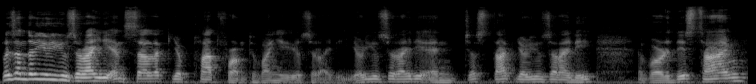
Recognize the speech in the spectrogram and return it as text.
please enter your user ID and select your platform to find your user ID your user ID and just type your user ID and for this time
